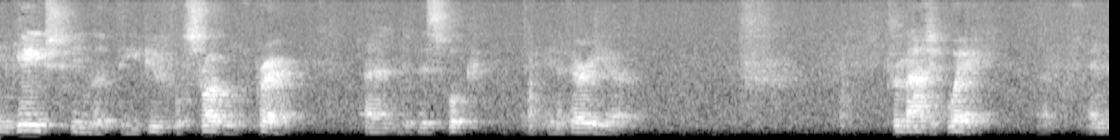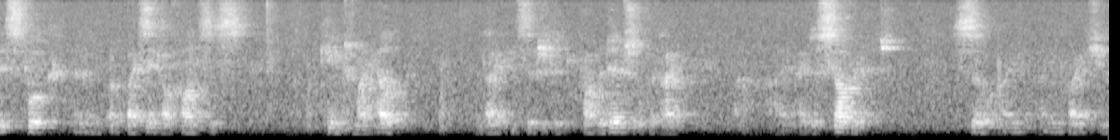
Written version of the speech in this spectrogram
engaged in the, the beautiful struggle of prayer. And this book, in a very uh, dramatic way, uh, and this book uh, by St. Alphonsus came to my help, and I considered it providential that I, I, I discovered it. So I, I, invite you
